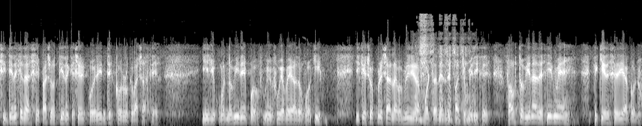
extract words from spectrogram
si tienes que dar ese paso, tiene que ser coherente con lo que vas a hacer. Y yo cuando vine, pues me fui a ver a don Joaquín. Y qué sorpresa al abrir la puerta del despacho me dice, Fausto viene a decirme que quiere ser diácono.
